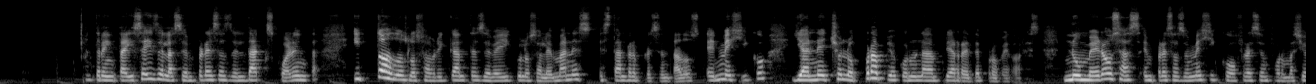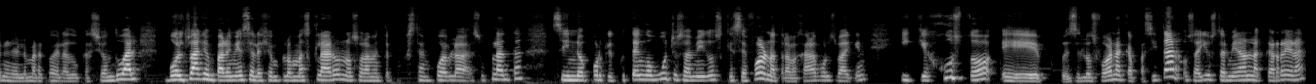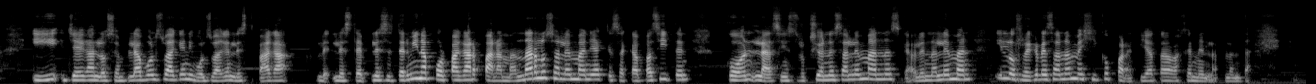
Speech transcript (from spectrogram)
36 de las empresas del DAX 40 y todos los fabricantes de vehículos alemanes están representados en México y han hecho lo propio con una amplia red de proveedores. Numerosas empresas de México ofrecen formación en el marco de la educación dual. Volkswagen para mí es el ejemplo más claro, no solamente porque está en Puebla su planta, sino porque tengo muchos amigos que se fueron a trabajar a Volkswagen y que justo eh, pues los fueron a capacitar. O sea, ellos terminaron la carrera y llegan los empleados a Volkswagen y Volkswagen les paga les, les, termina por pagar para mandarlos a Alemania que se capaciten con las instrucciones alemanas, que hablen alemán, y los regresan a México para que ya trabajen en la planta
